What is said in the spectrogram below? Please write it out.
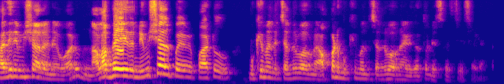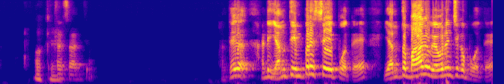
పది నిమిషాలు అనేవాడు నలభై ఐదు నిమిషాల పాటు ముఖ్యమంత్రి చంద్రబాబు నాయుడు అప్పటి ముఖ్యమంత్రి చంద్రబాబు నాయుడు గారితో డిస్కస్ చేశాడంట సాధ్యం. అంతేగా అంటే ఎంత ఇంప్రెస్ అయిపోతే ఎంత బాగా వివరించకపోతే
